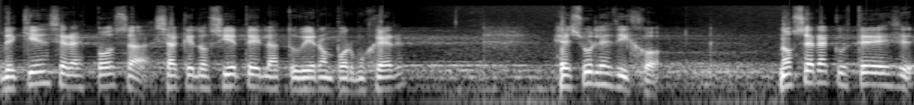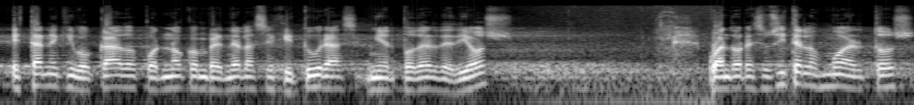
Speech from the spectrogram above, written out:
¿de quién será esposa ya que los siete la tuvieron por mujer? Jesús les dijo, ¿no será que ustedes están equivocados por no comprender las escrituras ni el poder de Dios? Cuando resuciten los muertos,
